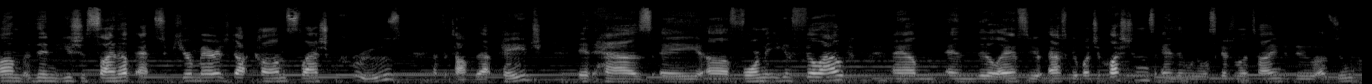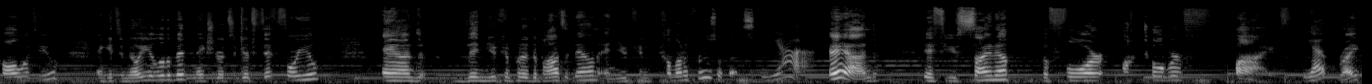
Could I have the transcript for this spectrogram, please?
um, then you should sign up at securemarriage.com slash cruise at the top of that page. It has a uh, form that you can fill out, um, and it'll answer you, ask you a bunch of questions, and then we will schedule a time to do a Zoom call with you and get to know you a little bit, make sure it's a good fit for you, and then you can put a deposit down and you can come on a cruise with us. yeah. And if you sign up before October five, Yep, right?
